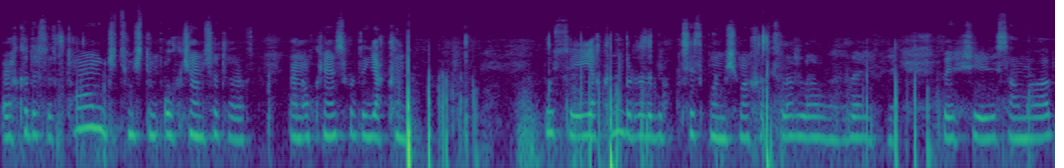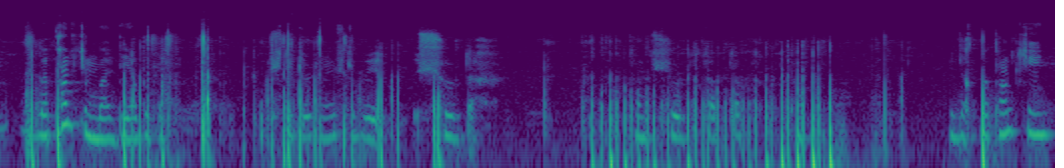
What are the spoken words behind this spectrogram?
Arkadaşlar tam gitmiştim okyanusa taraf. Yani okyanus burada yakın. Bu şeye yakın burada da bir ses koymuşum arkadaşlar. Böyle, böyle şeyleri salmalar. Ve pumpkin vardı ya burada. İşte gördüğünüz gibi şurada. Tam şurada tap tap tam. Bir dakika pumpkin.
